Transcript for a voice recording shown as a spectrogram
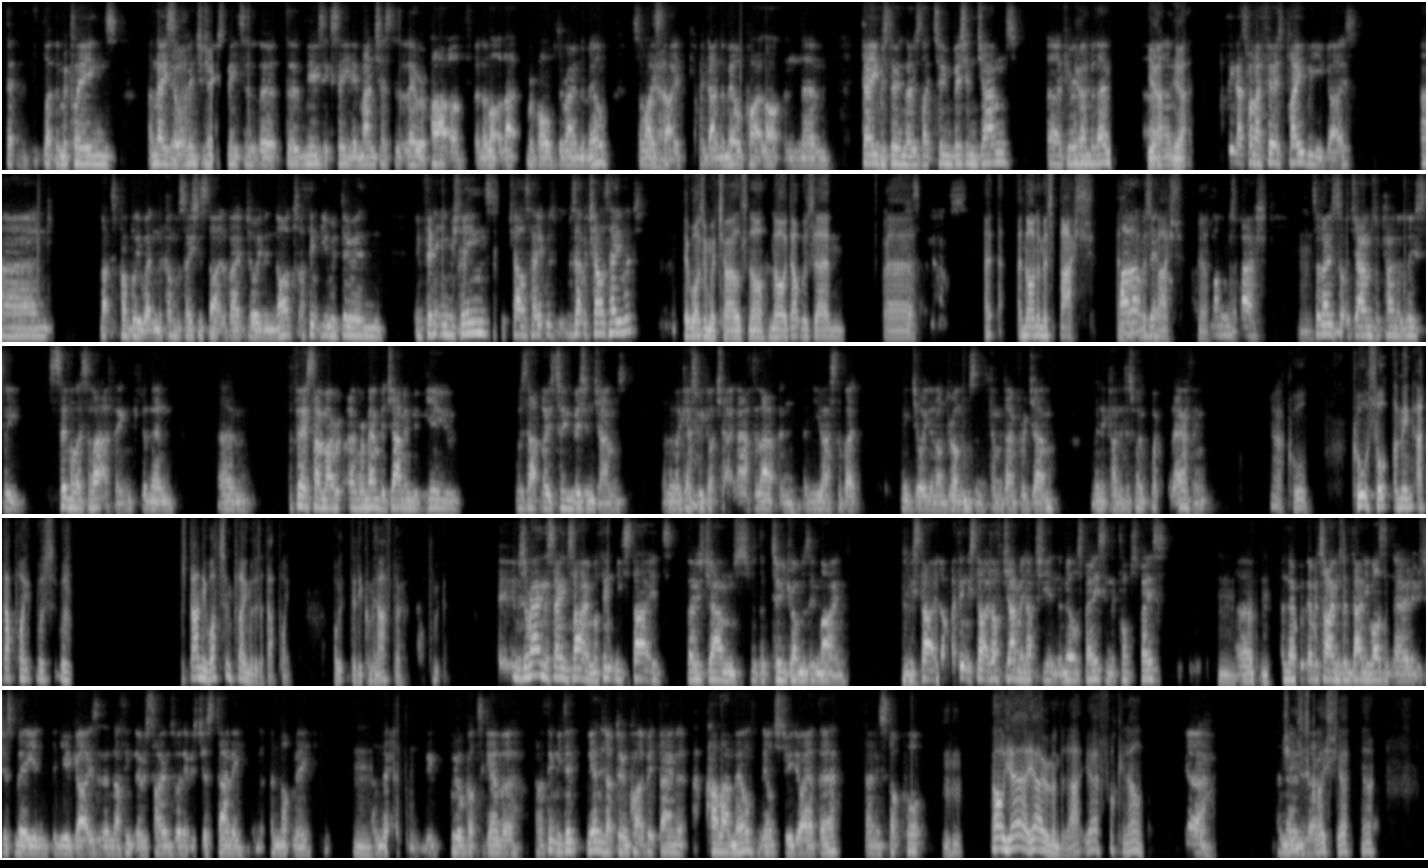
the, like the McLeans, and they sort Yeah, of introduced me to the the music scene in Manchester that they were a part of, and a lot of that revolved around the mill. So I Yeah. started coming down the mill quite a lot, and um, Dave was doing those like Toon Vision jams, uh, if you Yeah. remember them. yeah, Um, yeah. I think that's when I first played with you guys, and that's probably when the conversation started about joining Gnod. I think you were doing Infinity Machines with Charles Hay. Was was that with Charles Hayward? It wasn't with Charles. No, no, that was um, uh, Was that something else? a- anonymous bash. Oh, that Anonymous was bash. Yeah. Anonymous Bash. Mm. So those sort of jams were kind of loosely similar to that, I think. And then um, the first time I, re- I remember jamming with you was at those Toon Vision jams. And then I guess we hmm. got chatting after that, and, and you asked about me joining on drums and coming down for a jam. And then it kind of just went, went from there, I think. Yeah, cool. Cool. So, I mean, at that point, was was was Danny Watson playing with us at that point, or did he come in after? It was around the same time. I think we started those jams with the two drummers in mind. Because we hmm. started, off, I think we started off jamming actually in the mill space, in the club space. Mm. Um, Mm. and there, were- there were times when Danny wasn't there and it was just me and, and you guys. And then I think there was times when it was just Danny and, and not me. Mm. And then we, we all got together. And I think we did, we ended up doing quite a bit down at Hallam Mill, the old studio I had there, down in Stockport. hmm Oh yeah, yeah, I remember that. Yeah, fucking hell, Yeah. And Jesus then, uh, Christ, yeah, yeah,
